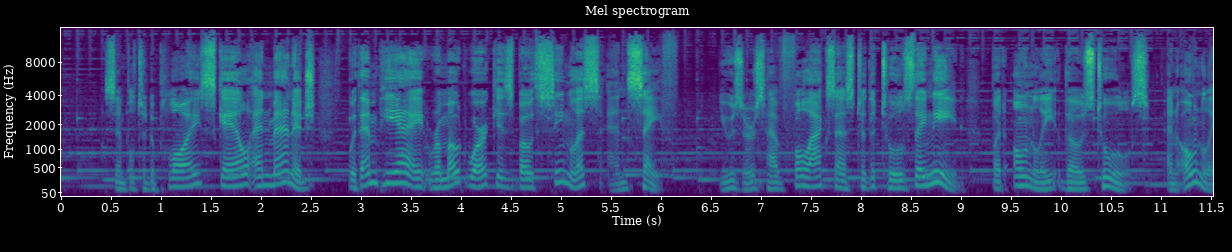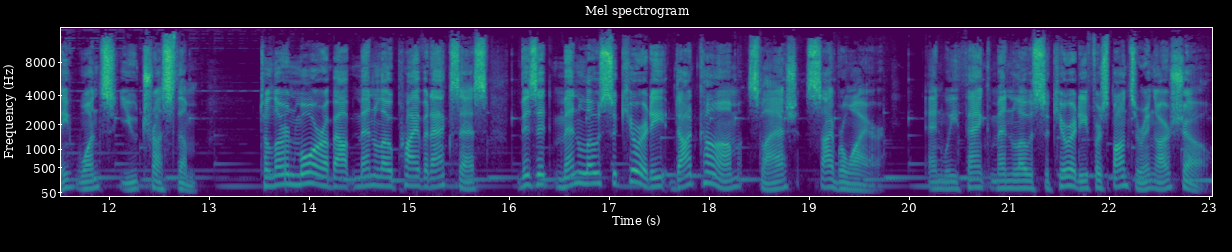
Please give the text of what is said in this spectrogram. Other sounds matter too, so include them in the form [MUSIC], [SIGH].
Simple to deploy, scale, and manage, with MPA, remote work is both seamless and safe. Users have full access to the tools they need, but only those tools, and only once you trust them. To learn more about Menlo Private Access, visit menlosecurity.com slash cyberwire. And we thank Menlo Security for sponsoring our show.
